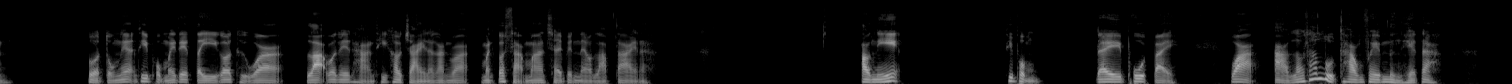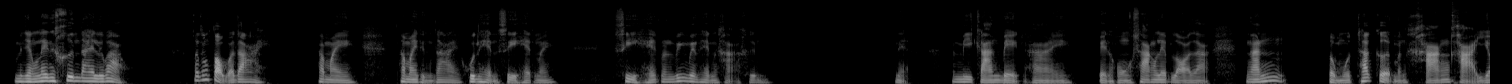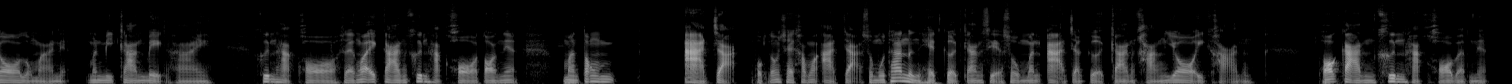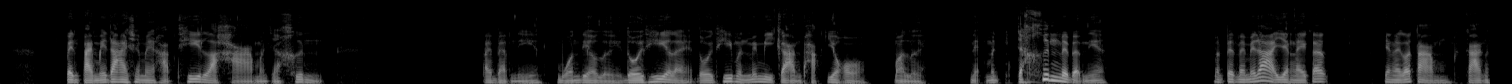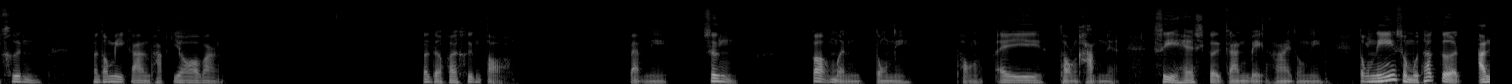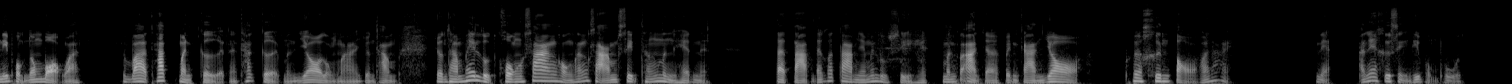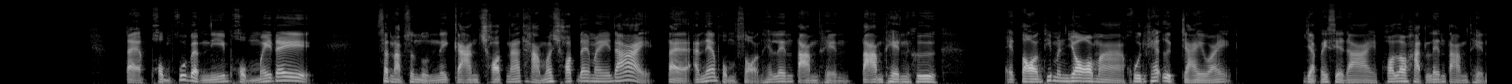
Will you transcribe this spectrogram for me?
ส่วนตรงเนี้ยที่ผมไม่ได้ตีก็ถือว่าละไว้ในฐานที่เข้าใจแล้วกันว่า มันก็สามารถใช้เป็นแนวรับได้นะ คราวนี้ที่ผมได้พูดไป ว่าอ้าวแล้วถ้าหลุด time frame 1 h อะมันยังเล่นขึ้นได้หรือเปล่า ก็ต้องตอบว่าได้ทำไมทำไมถึงได้ คุณเห็น4 h ไหม4 h มันวิ่งเป็นเทนขาขึ้น เนี่ย มันมีการเบรกไฮ เปลี่ยนโครงสร้างเรียบร้อยแล้วงั้นสมมุติถ้าเกิดมันค้างขาย่อลงมาเนี่ย มันมีการเบรกไฮขึ้นหักคอ แสดงว่าไอ้การขึ้นหักคอตอนเนี้ยมันต้องอาจจะผมต้องใช้คำว่าอาจจะสมมุติถ้า1เฮดเกิดการเสียทรง มันอาจจะเกิดการค้างย่ออีกขาหนึ่งเพราะการขึ้นหักคอแบบเนี้ยเป็นไปไม่ได้ใช่ไหมครับ ที่ราคามันจะขึ้น ไปแบบนี้ม้วนเดียวเลย โดยที่อะไร โดยที่มันไม่มีการพักย่อมาเลย เนี่ยมันจะขึ้นไปแบบนี้มันเป็นไปไม่ได้ยังไงก็ยังไงก็ตามการขึ้น มันต้องมีการพักย่อบ้างแล้วเดี๋ยวค่อยขึ้นต่อ แบบนี้ ซึ่งก็เหมือนตรงนี้ทองไอทองคำเนี่ย 4H เกิดการเบรกไฮตรงนี้ ตรงนี้สมมุติถ้าเกิดอันนี้ผมต้องบอกว่าว่าถ้ามันเกิดนะถ้าเกิดมันย่อลงมาจนทำจนทำให้หลุดโครงสร้างของทั้ง 30 ทั้ง1 h เนี่ย แต่ตราบใดก็ตามยังไม่หลุด4 h มันก็อาจจะเป็นการย่อเพื่อขึ้นต่อก็ได้ เนี่ย อันนี้คือสิ่งที่ผมพูด แต่ผมพูดแบบนี้ผมไม่ได้สนับสนุนในการช็อตนะถามว่าช็อตได้ไหมได้ แต่อันนี้ผมสอนให้เล่นตามเทรนตามเทรนคือไอตอนที่มันย่อมาคุณแค่อึดใจไว้ อย่าไปเสียดายเพราะเราหัดเล่นตามเทรน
